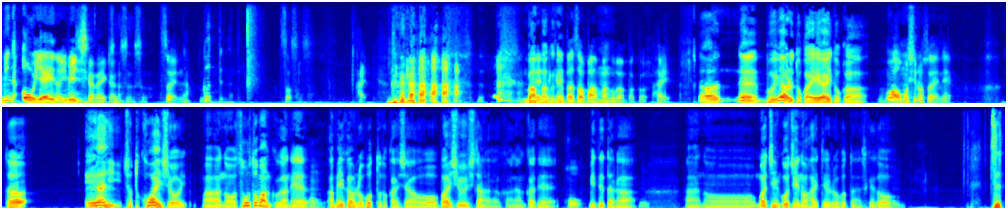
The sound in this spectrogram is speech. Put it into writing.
みんなオーイエーのイメージしかないから。そうそうそう。そうやんな。グッてなって。そうそうそう。はい。万博ねそう、万博、うん万博。はい。あね、VR とか AI とか、は面白そうやね。た、AI、ちょっと怖いでしょ？あの、ソフトバンクがね、アメリカのロボットの会社を買収したかなんかで見てたら、あのーまあ、人工知能入ってるロボットなんですけど、絶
